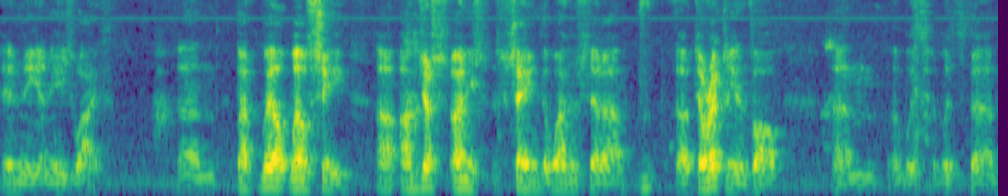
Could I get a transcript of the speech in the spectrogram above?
Henry and his wife. Um, but we'll we'll see. Uh, I'm just only saying the ones that are uh, directly involved um, with with um,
